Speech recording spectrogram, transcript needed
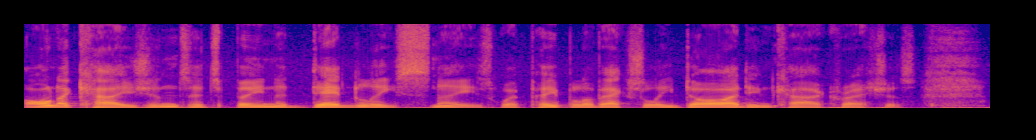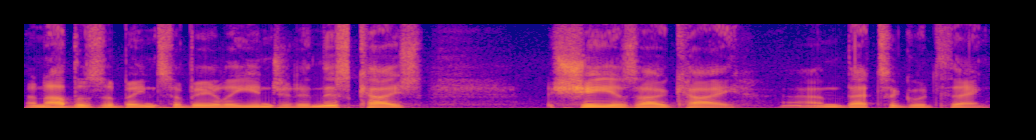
on occasions, it's been a deadly sneeze where people have actually died in car crashes, and others have been severely injured. In this case, she is okay, and that's a good thing.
